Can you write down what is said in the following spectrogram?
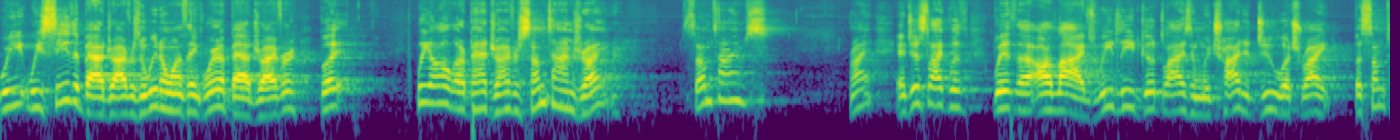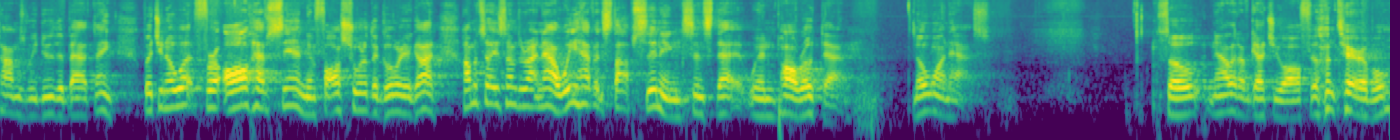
We, we see the bad drivers and we don't want to think we're a bad driver, but we all are bad drivers sometimes, right? Sometimes right? And just like with, with uh, our lives, we lead good lives and we try to do what's right, but sometimes we do the bad thing. But you know what? For all have sinned and fall short of the glory of God. I'm going to tell you something right now. We haven't stopped sinning since that when Paul wrote that. No one has. So now that I've got you all feeling terrible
